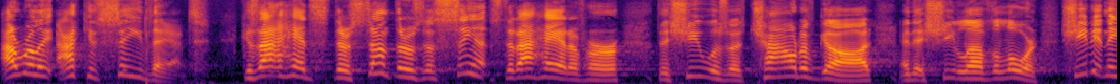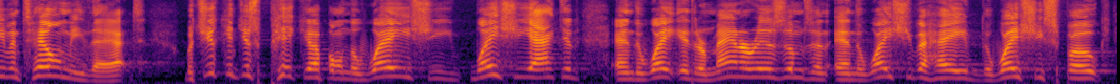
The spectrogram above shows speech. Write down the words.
I really, I could see that because I had there's some there was a sense that I had of her that she was a child of God and that she loved the Lord. She didn't even tell me that, but you can just pick up on the way she, way she acted and the way their mannerisms and, and the way she behaved, the way she spoke,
